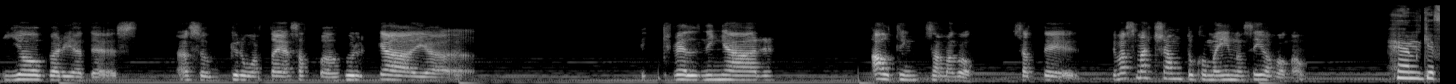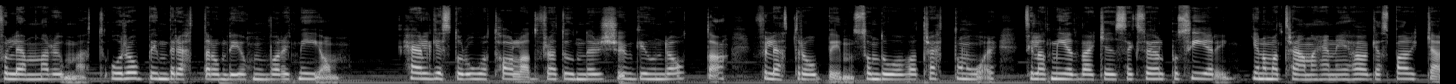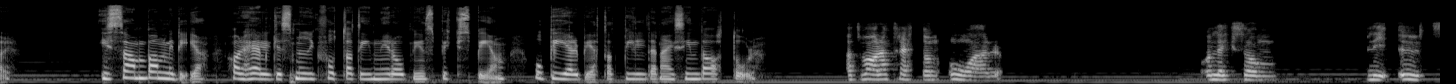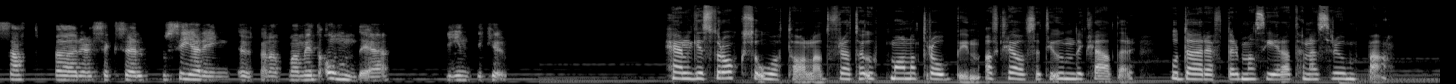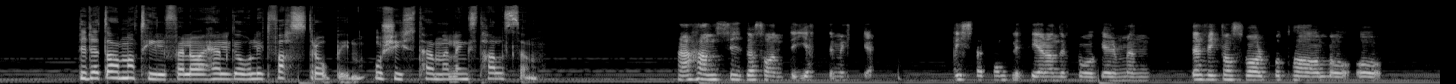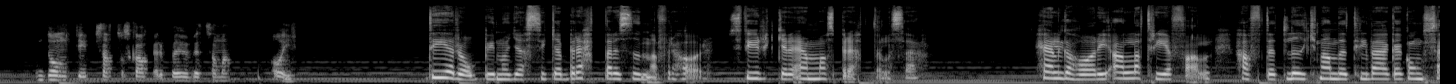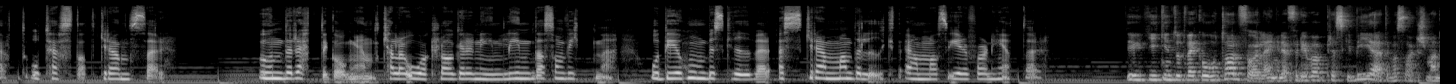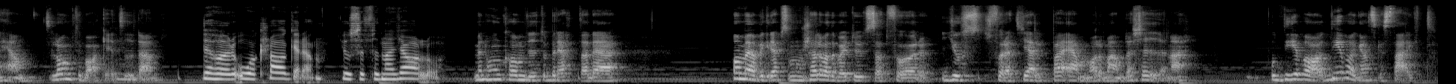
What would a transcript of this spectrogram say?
Jag började alltså, gråta, jag satt bara och hulka, jag fick kvällningar. Allting på samma gång. Så att det, det var smärtsamt att komma in och se honom. Helge får lämna rummet och Robin berättar om det hon varit med om. Helge står åtalad för att under 2008 förlett Robin, som då var 13 år, till att medverka i sexuell posering genom att träna henne i höga sparkar. I samband med det har Helge smygfotat in i Robins byxben och bearbetat bilderna i sin dator. Att vara 13 år och liksom bli utsatt för sexuell posering utan att man vet om det, det är inte kul. Helge står också åtalad för att ha uppmanat Robin att klä av sig till underkläder och därefter masserat hennes rumpa. Vid ett annat tillfälle har Helge hållit fast Robin och kysst henne längs halsen. Hans sida sa inte jättemycket. Vissa kompletterande frågor men där fick de svar på tal och, och de typ satt och skakade på huvudet som att oj. Det Robin och Jessica berättar i sina förhör styrker Emmas berättelse. Helga har i alla tre fall haft ett liknande tillvägagångssätt och testat gränser. Under rättegången kallar åklagaren in Linda som vittne och det hon beskriver är skrämmande likt Emmas erfarenheter. Det gick inte att väcka åtal för längre för det var preskriberat, det var saker som hade hänt långt tillbaka i tiden. Det hör åklagaren, Josefina Jarlo. Men hon kom dit och berättade om övergrepp som hon själv hade varit utsatt för just för att hjälpa Emma och de andra tjejerna. Och det var, det var ganska starkt.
